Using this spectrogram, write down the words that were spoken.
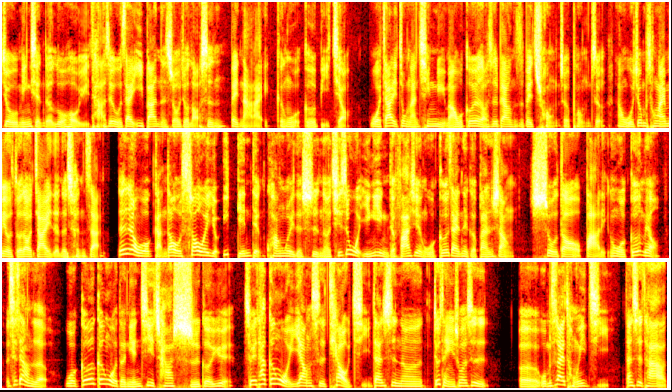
就明显的落后于他。所以我在一班的时候就老是被拿来跟我哥比较。我家里重男轻女嘛，我哥也老是这样子被宠着捧着，那我就从来没有得到家里人的称赞。但是让我感到稍微有一点点宽慰的是呢，其实我隐隐的发现我哥在那个班上受到霸凌，我哥没有，是这样子的。我哥跟我的年纪差十个月，所以他跟我一样是跳级，但是呢，就等于说是，呃，我们是在同一级，但是他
